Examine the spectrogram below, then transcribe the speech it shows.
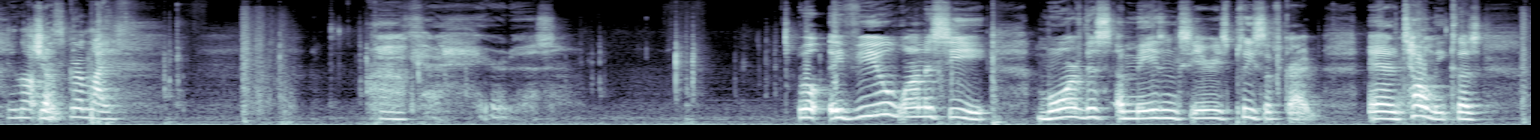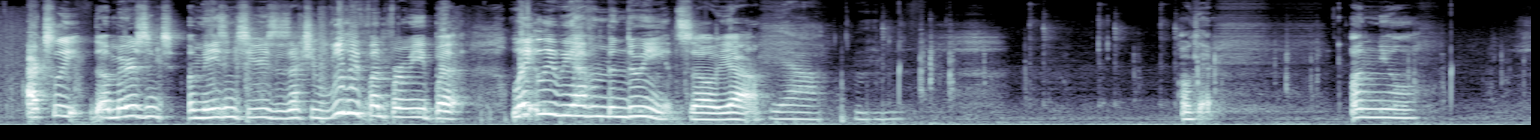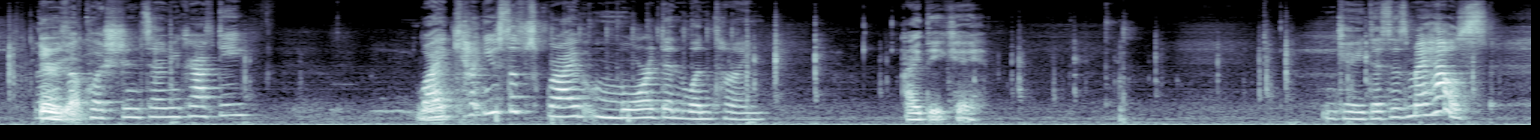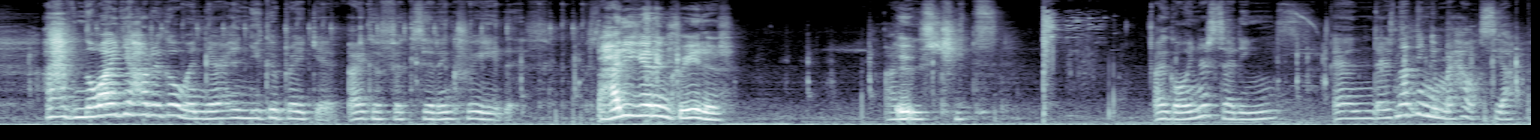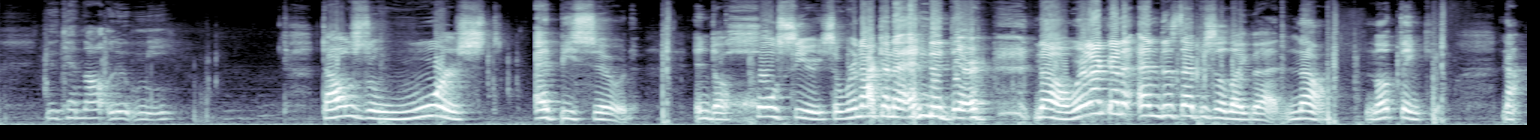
Do not Jump. risk your life. Okay, here it is. Well, if you want to see more of this amazing series, please subscribe and tell me because actually the amazing amazing series is actually really fun for me, but lately we haven't been doing it. So yeah. Yeah. Mm-hmm. Okay. Onion. There I have a question, Sammy Crafty. Why what? can't you subscribe more than one time? IDK. Okay, this is my house. I have no idea how to go in there, and you could break it. I could fix it in creative. How do you get in creative? I Oops. use cheats. I go in your settings, and there's nothing in my house. Yeah, you cannot loot me. That was the worst episode in the whole series. So we're not gonna end it there. No, we're not gonna end this episode like that. No, no, thank you. Now,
